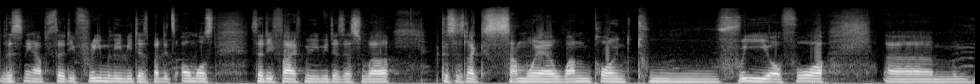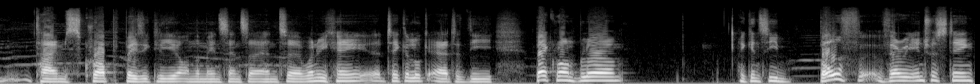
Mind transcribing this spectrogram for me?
listening up 33 millimeters, but it's almost 35 millimeters as well because it's like somewhere 1.23 or 4 um, times crop basically on the main sensor. And uh, when we take a look at the background blur, you can see both very interesting,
